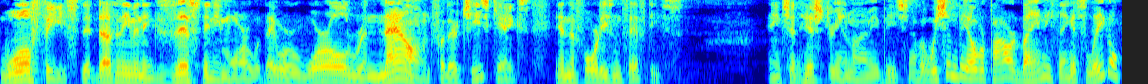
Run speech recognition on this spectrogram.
Wolfies that doesn't even exist anymore. They were world renowned for their cheesecakes in the 40s and 50s. Ancient history in Miami Beach now. But we shouldn't be overpowered by anything. It's legal.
